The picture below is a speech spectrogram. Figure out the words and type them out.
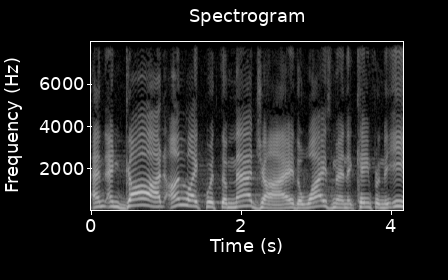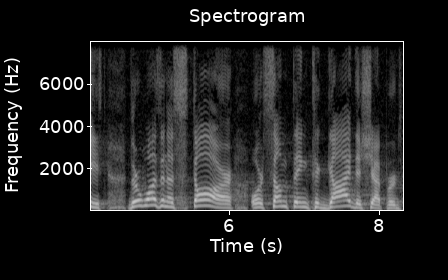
And, and God, unlike with the Magi, the wise men that came from the east, there wasn't a star or something to guide the shepherds.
